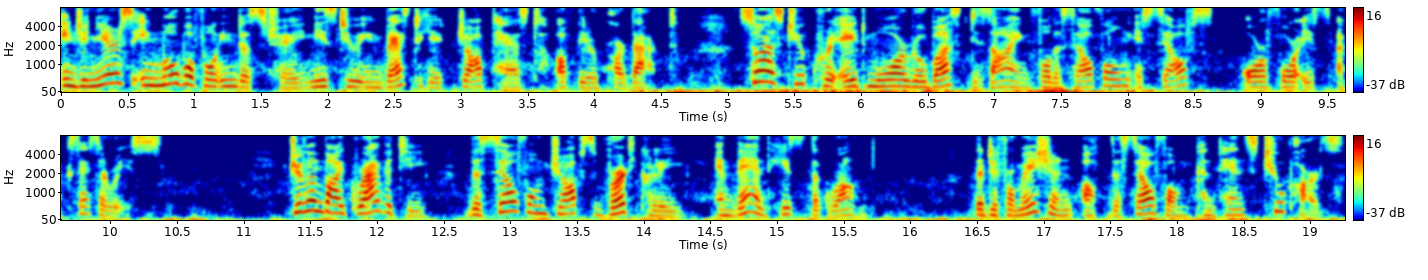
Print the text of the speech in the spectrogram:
engineers in mobile phone industry needs to investigate drop test of their product so as to create more robust design for the cell phone itself or for its accessories. Driven by gravity, the cell phone drops vertically and then hits the ground. The deformation of the cell phone contains two parts.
